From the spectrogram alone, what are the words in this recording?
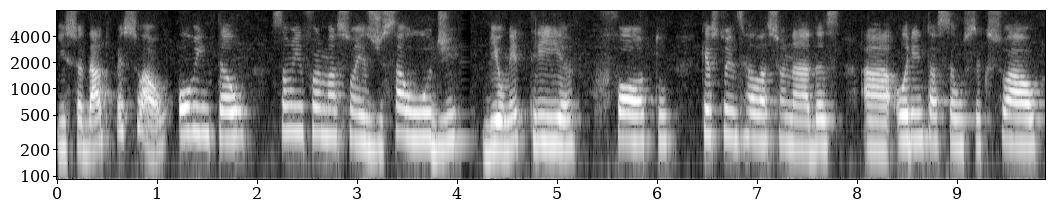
Isso é dado pessoal. Ou então são informações de saúde, biometria, foto, questões relacionadas à orientação sexual,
